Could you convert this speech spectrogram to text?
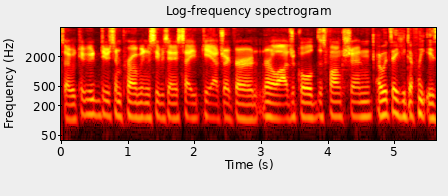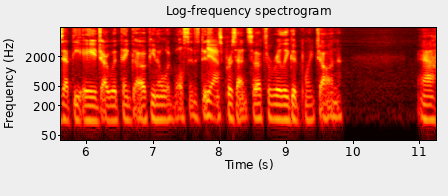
So we could do some probing to see if it's any psychiatric or neurological dysfunction. I would say he definitely is at the age I would think of, you know, when Wilson's disease Yeah. presents. So that's a really good point, John. Yeah,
